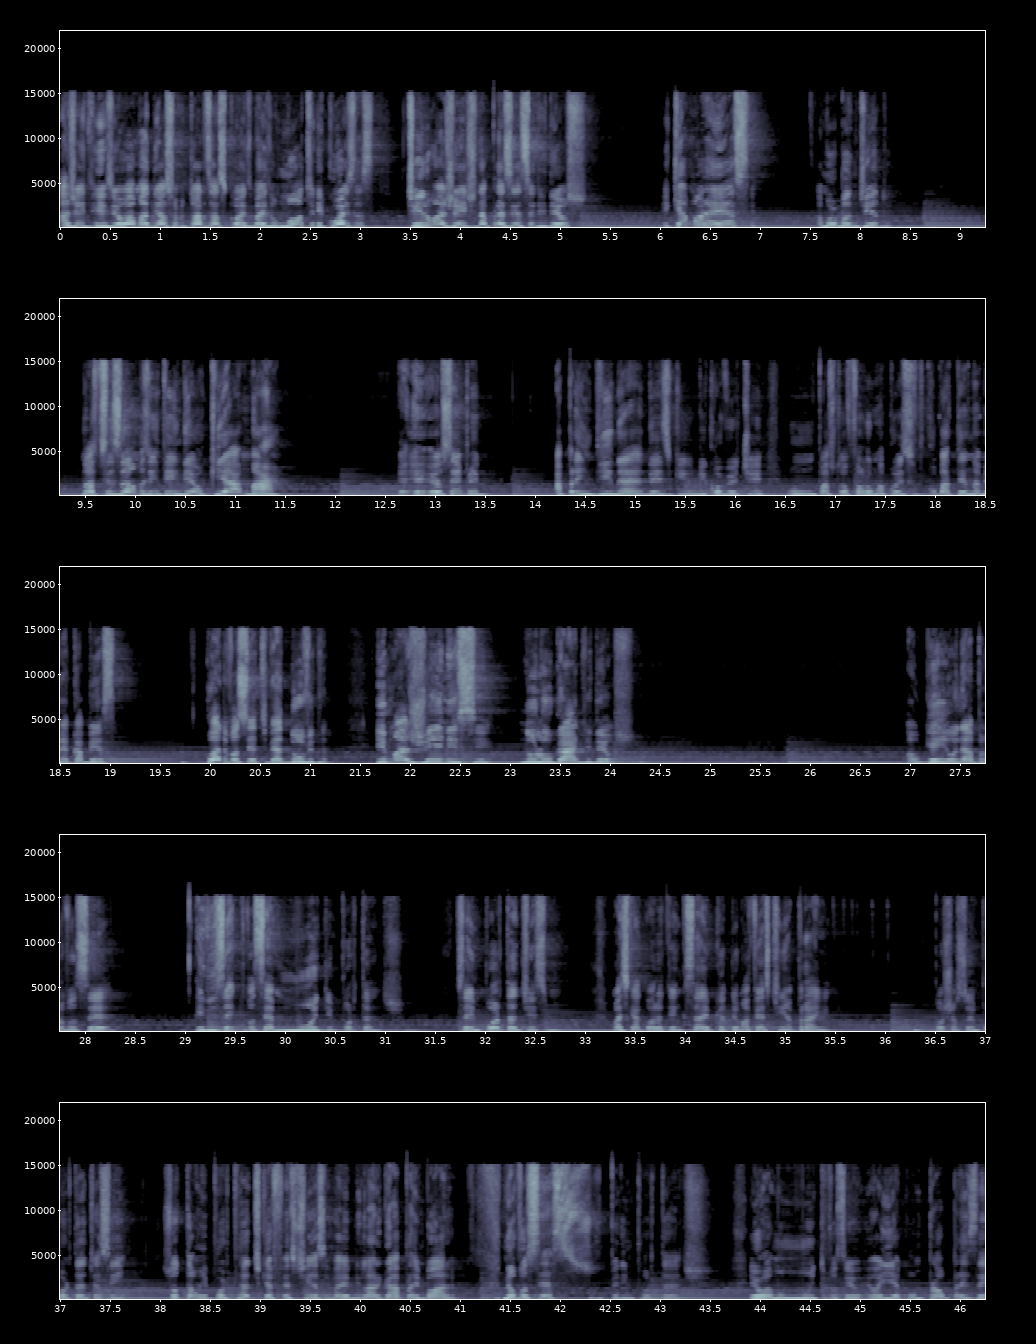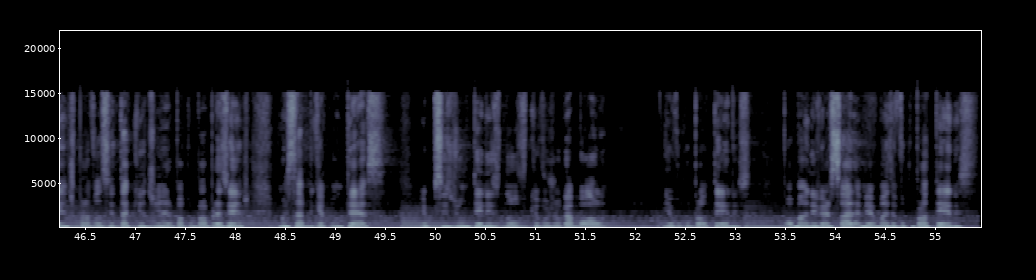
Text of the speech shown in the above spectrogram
a gente diz, eu amo a Deus sobre todas as coisas, mas um monte de coisas tiram a gente da presença de Deus. E que amor é esse? Amor bandido? Nós precisamos entender o que é amar. Eu sempre aprendi, né? Desde que me converti, um pastor falou uma coisa, isso ficou batendo na minha cabeça. Quando você tiver dúvida, imagine-se no lugar de Deus. Alguém olhar para você e dizer que você é muito importante. Você é importantíssimo. Mas que agora eu tenho que sair porque eu tenho uma festinha para ir. Poxa, eu sou importante assim? Sou tão importante que a festinha você vai me largar para ir embora? Não, você é super importante. Eu amo muito você. Eu, eu ia comprar um presente para você. Está aqui o dinheiro para comprar um presente. Mas sabe o que acontece? Eu preciso de um tênis novo que eu vou jogar bola. E eu vou comprar o tênis. Pô, meu aniversário é meu, mas eu vou comprar o tênis.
